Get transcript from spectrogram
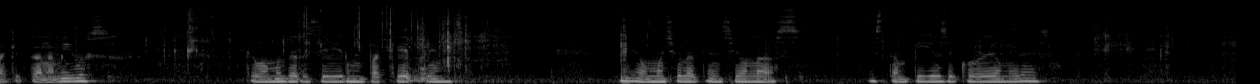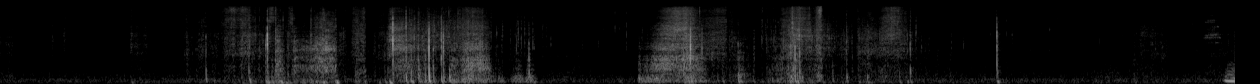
Hola, ¿qué tal amigos? Acabamos de recibir un paquete. Me llamó mucho la atención las estampillas de correo, mira eso. Sí.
